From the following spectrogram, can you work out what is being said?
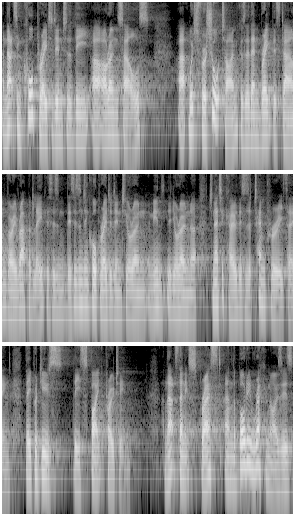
and that's incorporated into the, uh, our own cells. Uh, which, for a short time, because they then break this down very rapidly, this isn't, this isn't incorporated into your own, immune, your own uh, genetic code, this is a temporary thing. They produce the spike protein. And that's then expressed, and the body recognizes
